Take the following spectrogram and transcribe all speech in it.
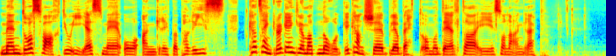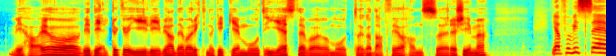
Men da svarte jo IS med å angripe Paris. Hva tenker dere egentlig om at Norge kanskje blir bedt om å delta i sånne angrep? Vi, har jo, vi deltok jo i Libya. Det var riktignok ikke mot IS, det var jo mot Gaddafi og hans eh, regime. Ja, for hvis, eh,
